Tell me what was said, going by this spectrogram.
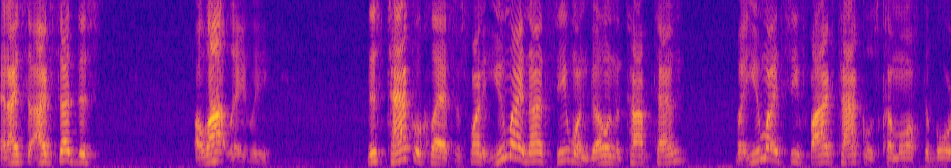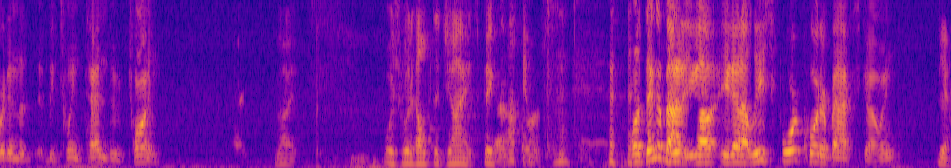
And I I've said this a lot lately. This tackle class is funny. You might not see one go in the top ten, but you might see five tackles come off the board in the between ten to twenty. Right. Which would help the Giants big yeah, time. well, think about it. You got you got at least four quarterbacks going. Yeah.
